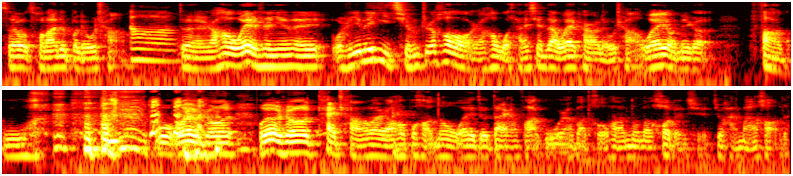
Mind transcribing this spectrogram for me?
所以我从来就不留长。啊、对，然后我也是因为我是因为疫情之后，然后我才现在我也开始留长，我也有那个发箍，我我有时候我有时候太长了，然后不好弄，我也就戴上发箍，然后把头发弄到后边去，就还蛮好的。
